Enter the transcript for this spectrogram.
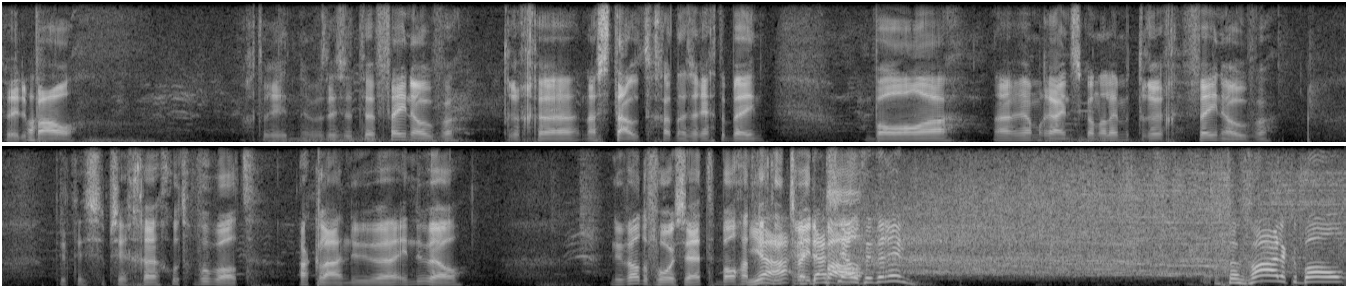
Tweede paal. Achterin. Wat is het? Uh, Veenhoven. Terug uh, naar Stout. Gaat naar zijn rechterbeen. Bal uh, naar Remrijns. Kan alleen maar terug. Veenhoven. Dit is op zich goed gevoetbald. Akla nu in duel. Nu wel de voorzet. Bal gaat ja, in de tweede paal. Ja, daar erin. gevaarlijke bal.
